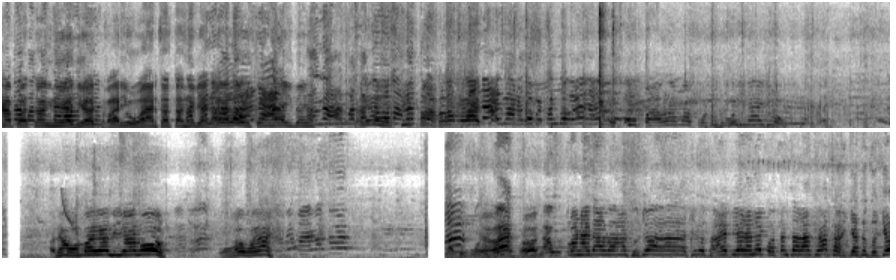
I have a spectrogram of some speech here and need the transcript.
આ પતંગની હજી અઠવાડિયું વાર થતા ને વેલા વેલા તો આવી જાય. તો અરે, તો- પાવડા તો પતંગ તો ફોટો તોડી નાખ્યો. અલે ઓમાયા ઓવા ઓયા. આ આવ્યા આ જોજો આ ચીલો સાહેબ યાર અને પતંગ સરા થયા સળગ્યા છે જોજો.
